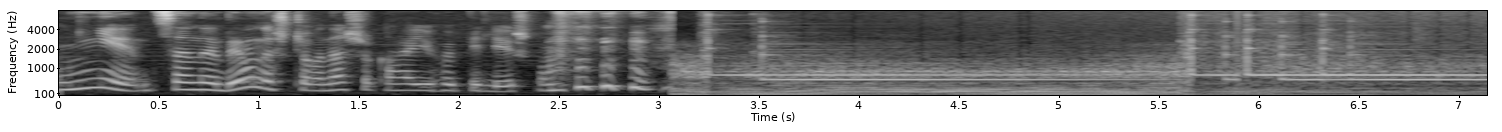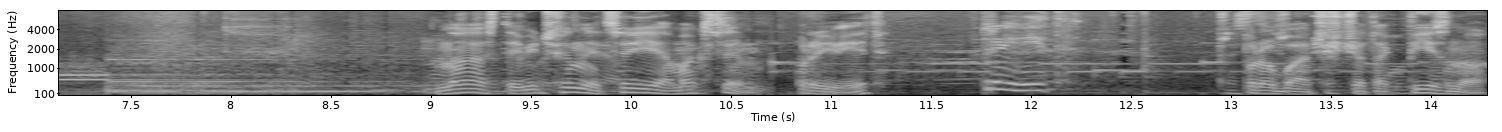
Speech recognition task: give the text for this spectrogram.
Ні, це не дивно, що вона шукає його під ліжком. Настя, відчини, це я, Максим. Привіт. Привіт. Пробач, що так пізно,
